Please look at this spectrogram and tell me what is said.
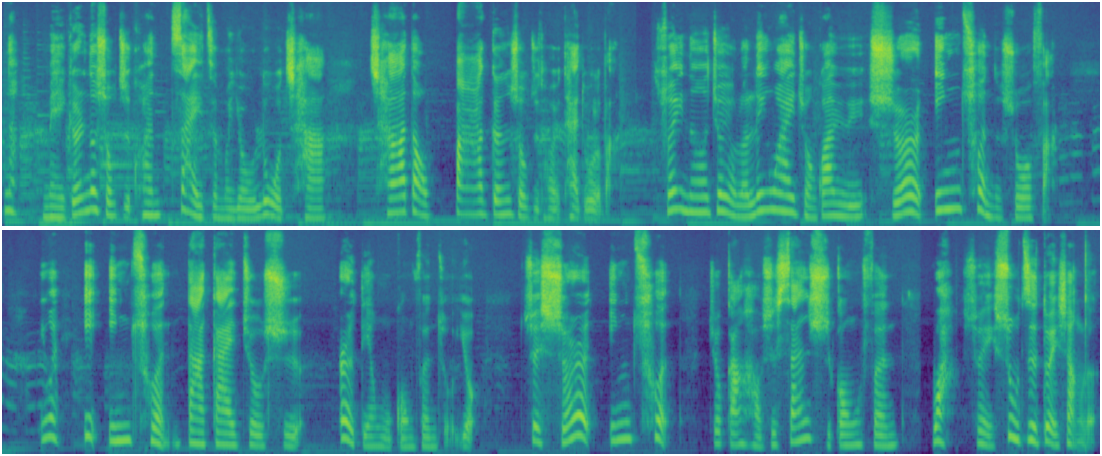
那每个人的手指宽再怎么有落差，差到八根手指头也太多了吧？所以呢，就有了另外一种关于十二英寸的说法，因为一英寸大概就是二点五公分左右，所以十二英寸就刚好是三十公分。哇，所以数字对上了。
